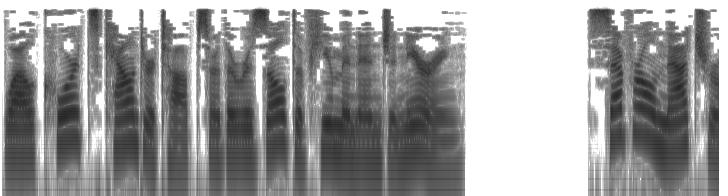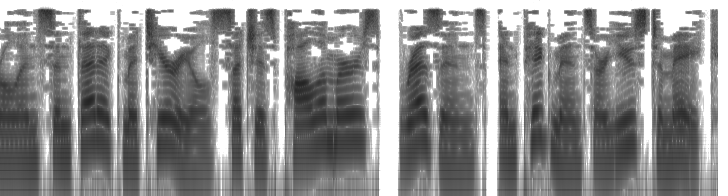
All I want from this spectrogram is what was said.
while quartz countertops are the result of human engineering. Several natural and synthetic materials such as polymers, resins, and pigments are used to make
